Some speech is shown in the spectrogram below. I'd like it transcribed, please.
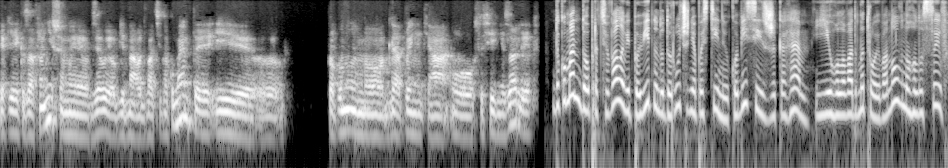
як я і казав раніше, ми взяли, об'єднали 20 документи і е, пропонуємо для прийняття у сесійній залі Документ доопрацювали відповідно до доручення постійної комісії з ЖКГ. Її голова Дмитро Іванов наголосив,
